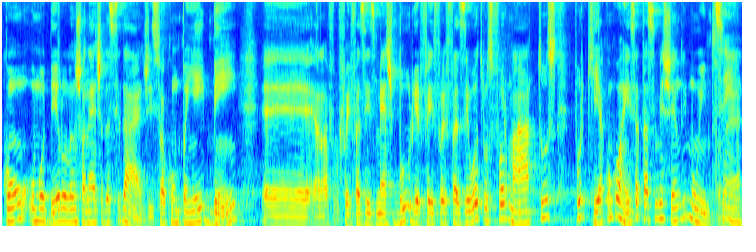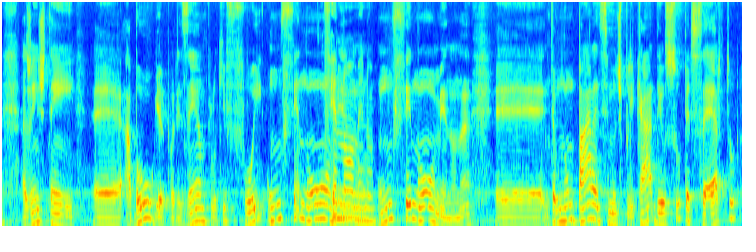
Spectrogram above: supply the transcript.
com o modelo lanchonete da cidade. Isso eu acompanhei bem. É, ela foi fazer smash burger, foi, foi fazer outros formatos, porque a concorrência está se mexendo e muito. Sim. Né? A gente tem é, a Bulger, por exemplo, que foi um fenômeno. Fenômeno. Um fenômeno. Né? É, então, não para de se multiplicar, deu super certo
